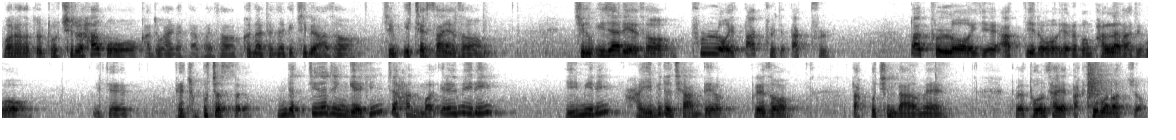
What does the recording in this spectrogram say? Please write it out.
뭐라도 좀 조치를 하고 가지고 가야겠다고 해서 그날 저녁에 집에 와서 지금 이 책상에서 지금 이 자리에서 풀로 딱풀 있죠 딱풀 딱풀로 이제 앞뒤로 여러 번 발라가지고 이제 대충 붙였어요. 근데 찢어진 게 진짜 한 뭐 1mm, 2mm, 아 2mm 채안 돼요. 그래서 딱 붙인 다음에 그 돈 사이에 딱 집어넣었죠.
